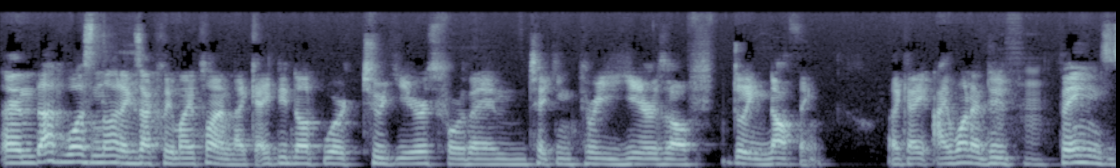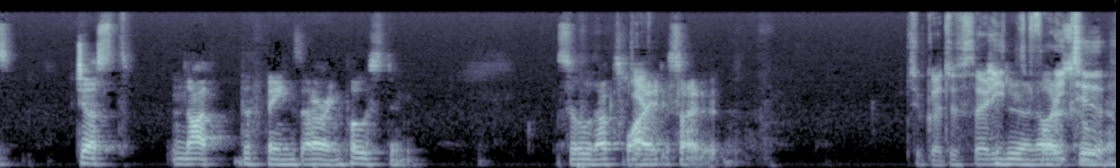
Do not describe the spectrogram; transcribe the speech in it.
and that was not exactly my plan. Like i did not work two years for then taking three years of doing nothing. Like i, I want to do things just not the things that are imposed to me. So that's why i decided to go to 30 do another 42 school, uh,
